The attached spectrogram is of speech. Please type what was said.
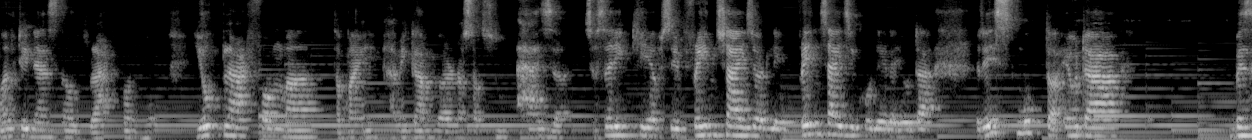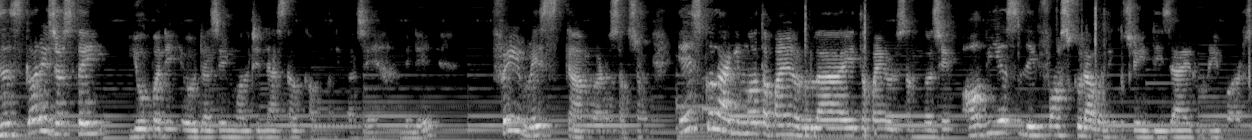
मल्टिनेसनल प्लेटफर्म हो। यो प्लेटफर्ममा तपाईँ हामी काम गर्न सक्छौँ एज अ जसरी केएफसी फ्रेन्चाइजरले फ्रेन्चाइजी खोलेर एउटा रिस्क मुक्त एउटा बिजनेस गरे जस्तै यो पनि एउटा चाहिँ मल्टिनेसनल कम्पनीमा चाहिँ हामीले फ्री रिस्क काम गर्न सक्छौँ। यसको लागि म तपाईँहरूलाई तपाईँहरूसँग चाहिँ अभियसली फर्स्ट कुरा भनेको चाहिँ डिजाइन हुनैपर्छ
